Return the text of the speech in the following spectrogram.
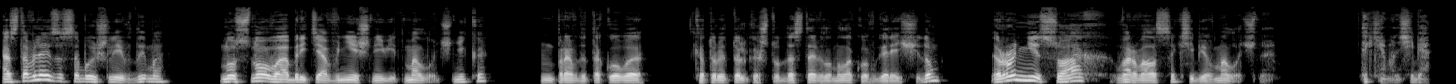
Оставляя за собой шлейф дыма, но снова обретя внешний вид молочника, правда, такого, который только что доставил молоко в горящий дом, Ронни Суах ворвался к себе в молочную. — Да кем он себя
